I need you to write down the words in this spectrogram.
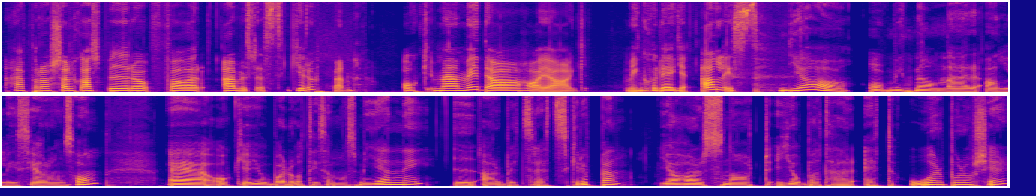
här på Roche advokatbyrå för arbetsrättsgruppen. Och med mig idag har jag min kollega Alice. Ja, och mitt namn är Alice Göransson eh, och jag jobbar då tillsammans med Jenny i arbetsrättsgruppen. Jag har snart jobbat här ett år på Rocher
